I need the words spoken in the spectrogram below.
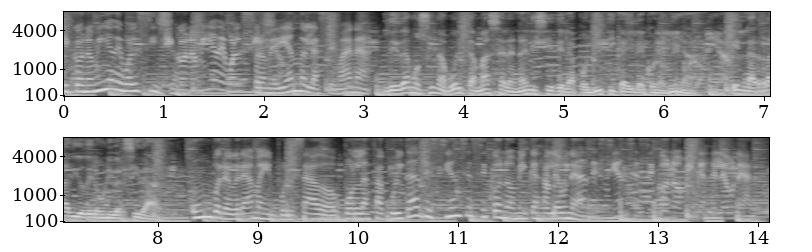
Economía de bolsillo. Economía de bolsillo. Promediando la semana. Le damos una vuelta más al análisis de la política y la economía en la radio de la universidad. Un programa impulsado por la Facultad de Ciencias Económicas de la UNAR. de Ciencias Económicas de la UNAR.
